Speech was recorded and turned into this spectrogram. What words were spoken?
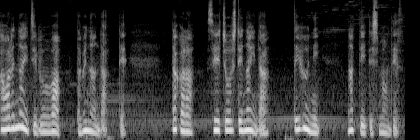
変われない自分はダメなんだって。だから成長してないんだっていうふうになっていってしまうんです、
